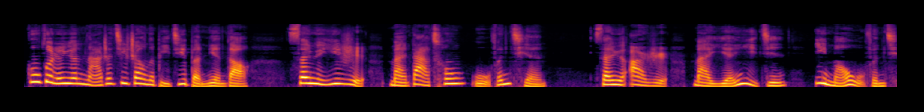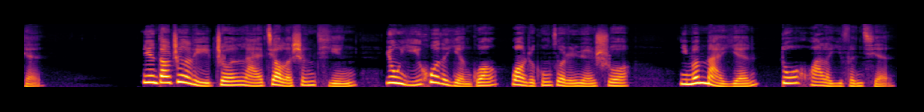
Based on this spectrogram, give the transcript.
工作人员拿着记账的笔记本念道：“三月一日。”买大葱五分钱，三月二日买盐一斤一毛五分钱。念到这里，周恩来叫了声停，用疑惑的眼光望着工作人员说：“你们买盐多花了一分钱。”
